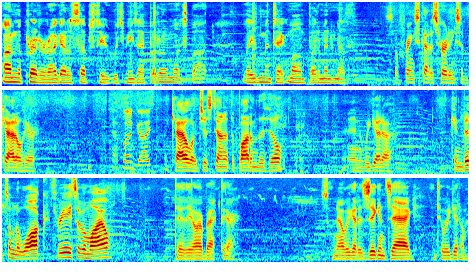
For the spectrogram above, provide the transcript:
I'm the predator. I got a substitute, which means I put them in one spot, leave them and take them on, put them in another. So Frank's got us herding some cattle here. Have fun, guys. The cattle are just down at the bottom of the hill, and we gotta convince them to walk three eighths of a mile. There they are back there. So now we gotta zig and zag until we get them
